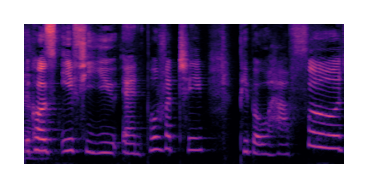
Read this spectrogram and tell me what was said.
Because if you end poverty, people will have food,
